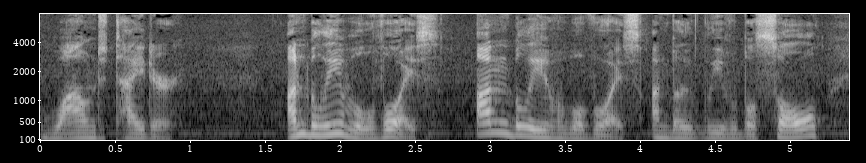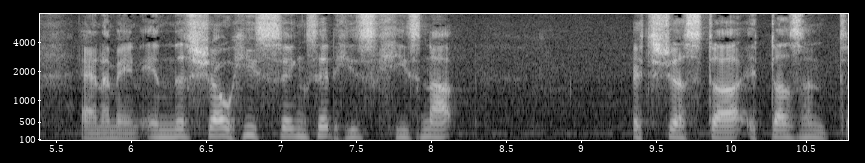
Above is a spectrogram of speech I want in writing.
wound tighter. Unbelievable voice. Unbelievable voice. Unbelievable soul. And I mean, in this show, he sings it. He's he's not. It's just uh, it doesn't.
